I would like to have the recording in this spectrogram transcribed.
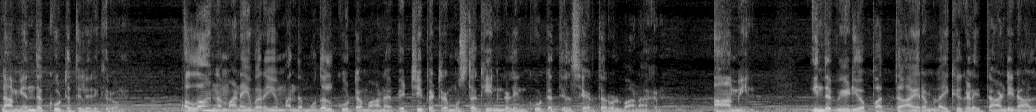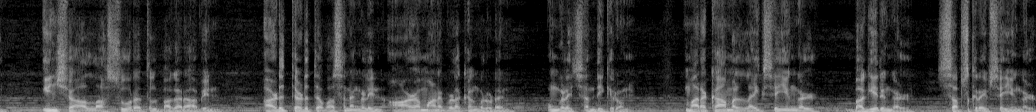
நாம் எந்த கூட்டத்தில் இருக்கிறோம்? அல்லாஹ் நம் அனைவரையும் அந்த முதல் கூட்டமான வெற்றி பெற்ற முஸ்தகீன்களின் கூட்டத்தில் சேர்த்தருள்வானாக. ஆமீன். இந்த வீடியோ பத்து ஆயிரம் லைக்குகளை தாண்டினால் இன்ஷா அல்லாஹ் சூரத்துல் பகராவின் அடுத்தடுத்த வசனங்களின் ஆழமான விளக்கங்களுடன் உங்களை சந்திக்கிறோம். மறக்காமல் லைக் செய்யுங்கள் பகிருங்கள் சப்ஸ்கிரைப் செய்யுங்கள்.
